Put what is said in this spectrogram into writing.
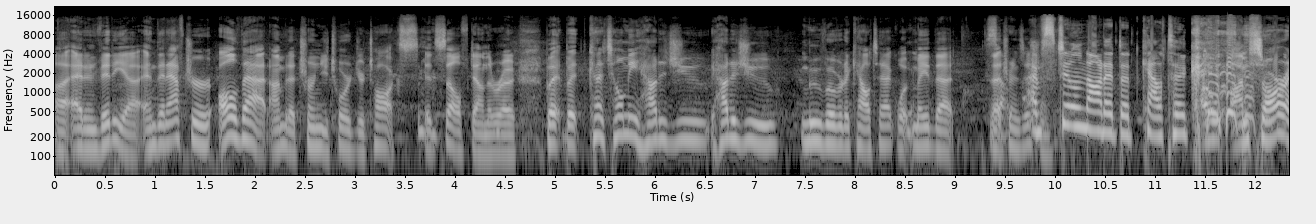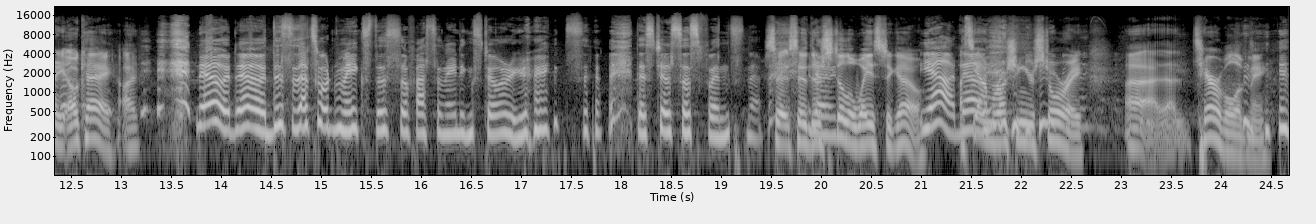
uh, at NVIDIA. And then after all that, I'm going to turn you toward your talks itself down the road. But but kind of tell me how did you how did you move over to Caltech? What made that that So transition? I'm still not at, at Caltech. oh, I'm sorry. Okay. I, no, no, this that's what makes this a fascinating story, right? So, there's still suspense. No. so so there's No. still a ways to go. Yeah, I see. I'm rushing your story. Uh, terrible of me. Uh,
